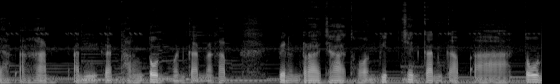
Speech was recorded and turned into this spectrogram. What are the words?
จากอาหาร อันนี้ก็ทั้งต้นเหมือนกันนะครับ เป็นราชาถอนพิษเช่นกันกับอาต้น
